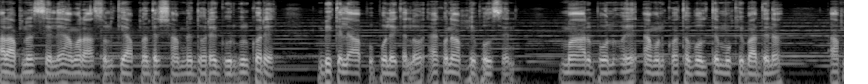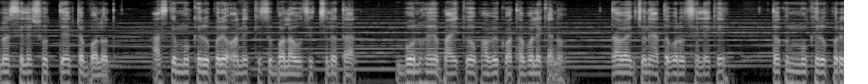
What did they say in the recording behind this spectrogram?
আর আপনার ছেলে আমার আসল কি আপনাদের সামনে ধরে গুড়গুড় করে? বিকেলে আপু বলে গেল, এখন আপনি বলছেন। মা আর বোন হয়ে এমন কথা বলতে মুখে বাঁধে না। আপনার ছেলে সত্যি একটা বলদ। আজকে মুখের উপরে অনেক কিছু বলা উচিত ছিল তার। বোন হয়ে বাইকে ওভাবে কথা বলে কেন? তাও একজন এত বড় ছেলেকে তখন মুখের উপরে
